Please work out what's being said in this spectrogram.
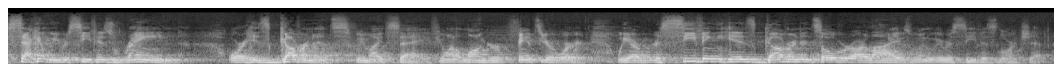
second, we receive his reign or his governance, we might say, if you want a longer, fancier word. We are receiving his governance over our lives when we receive his lordship.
